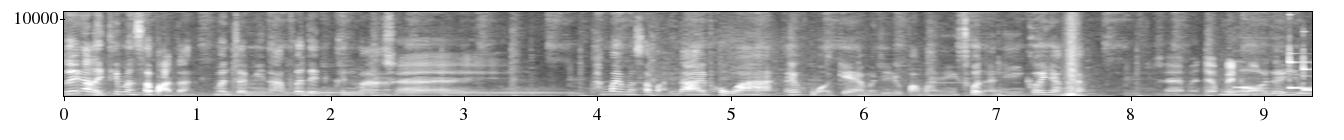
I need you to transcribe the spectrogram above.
ด้วยอะไรที่มันสะบัดอะ มันจะมีน้ำกระเด็นขึ้นมา ใช่ ทำไมมันสะบัดได้ เพราะว่าไอ้หัวแกมันจะอยู่ประมาณนี้ ส่วนอันนี้ก็ยังแบบใช่ มันจะเป็นงอได้อยู่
